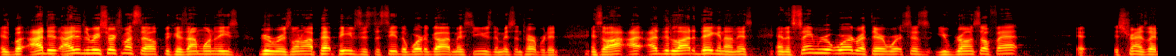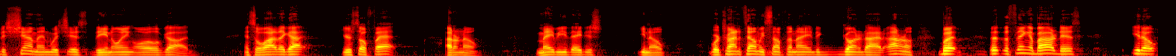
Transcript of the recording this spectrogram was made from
But, but I, did, I did the research myself because I'm one of these gurus. One of my pet peeves is to see the Word of God misused and misinterpreted. And so I, I, I did a lot of digging on this. And the same root word right there where it says, You've grown so fat, it, it's translated shemen, which is the anointing oil of God. And so why they got, You're so fat? I don't know. Maybe they just, you know, were trying to tell me something. I need to go on a diet. I don't know. But the, the thing about it is, you know,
